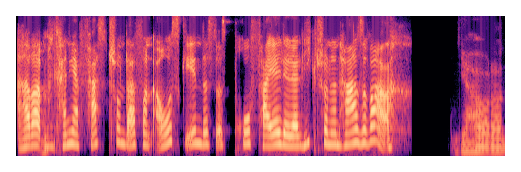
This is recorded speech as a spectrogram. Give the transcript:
Aber man kann ja fast schon davon ausgehen, dass das pro Pfeil, der da liegt, schon ein Hase war. Ja, oder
